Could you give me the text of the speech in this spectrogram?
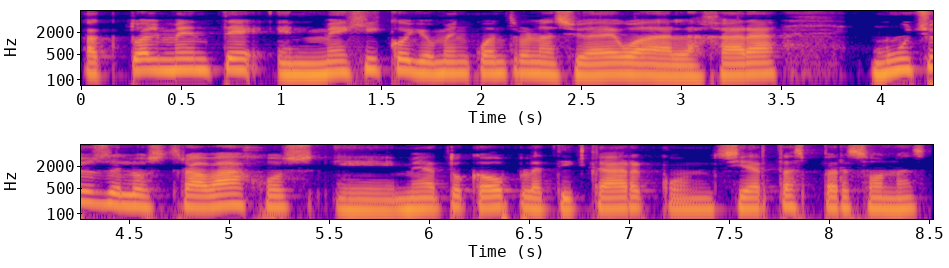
actualmente en México, yo me encuentro en la ciudad de Guadalajara, muchos de los trabajos eh, me ha tocado platicar con ciertas personas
